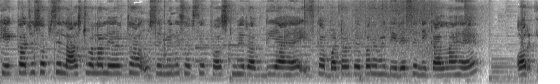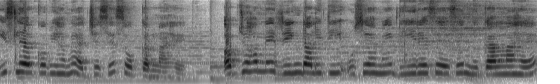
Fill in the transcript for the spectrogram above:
केक का जो सबसे लास्ट वाला लेयर था, उसे मैंने सबसे फ़र्स्ट में रख दिया है। इसका बटर पेपर हमें धीरे से निकालना है और इस लेयर को भी हमें अच्छे से सोक करना है। अब जो हमने रिंग डाली थी, उसे हमें धीरे से ऐसे निकालना है।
